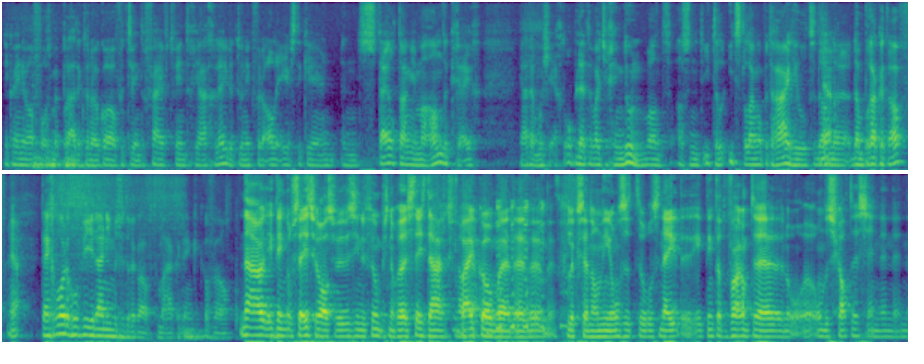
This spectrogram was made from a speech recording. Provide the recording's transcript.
ik weet niet wel, volgens mij praat ik dan ook al over 20, 25 jaar geleden. Toen ik voor de allereerste keer een, een stijltang in mijn handen kreeg. Ja, dan moest je echt opletten wat je ging doen. Want als het iets te, iets te lang op het haar hield, dan, Ja. eh, dan brak het af. Ja. Tegenwoordig hoef je je daar niet meer zo druk over te maken, denk ik, of wel? Nou, ik denk nog steeds wel, als we, we zien de filmpjes nog wel steeds dagelijks voorbij Oh. komen. Eh, eh, eh, Gelukkig zijn dan niet onze tools. Nee, eh, ik denk dat warmte eh, onderschat is en, en, en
